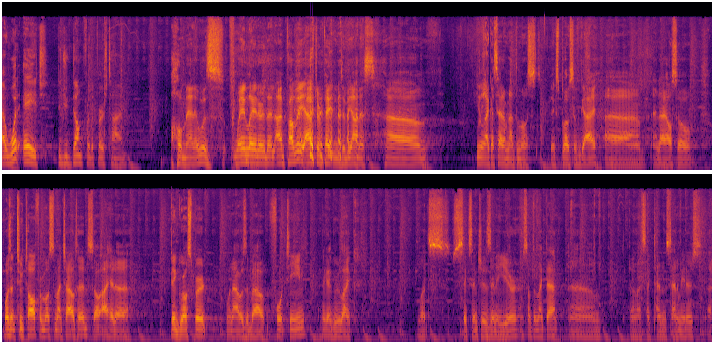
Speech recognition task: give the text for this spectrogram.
At what age did you dunk for the first time? Oh man, it was way later than I probably after Peyton, to be honest. Um, you know, like I said, I'm not the most explosive guy, um, and I also wasn't too tall for most of my childhood. So I had a big growth spurt when I was about 14. I think I grew like what six inches in a year or something like that. Um, I don't know, it's like 10 centimeters. I,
